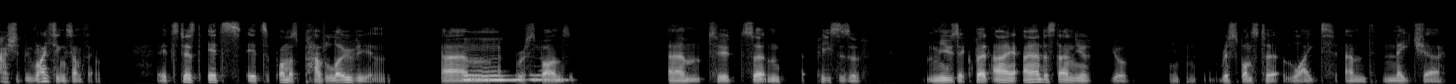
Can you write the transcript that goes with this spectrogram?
I should be writing something. It's just it's it's almost Pavlovian um, mm-hmm. response um, to certain pieces of music, but I, I understand your your response to light and nature,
